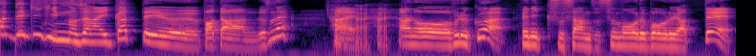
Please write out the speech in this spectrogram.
はできひんのじゃないかっていうパターンですね。はい。はいはいはいあの、古くは、フェニックス・サンズ、スモールボールやって、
